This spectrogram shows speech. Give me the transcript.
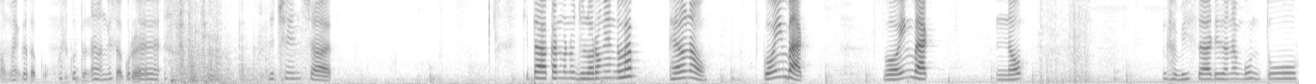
Oh my god, aku mas kudu nangis aku re. The chain shot. Kita akan menuju lorong yang gelap. Hell no. Going back. Going back. Nope. Nggak bisa di sana buntu.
